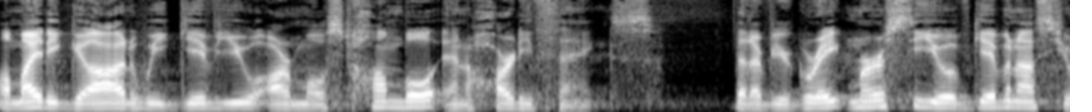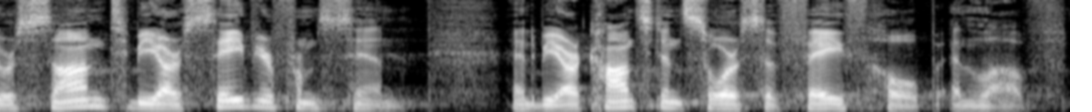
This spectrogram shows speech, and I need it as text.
Almighty God, we give you our most humble and hearty thanks that of your great mercy you have given us your Son to be our Savior from sin and to be our constant source of faith, hope, and love.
